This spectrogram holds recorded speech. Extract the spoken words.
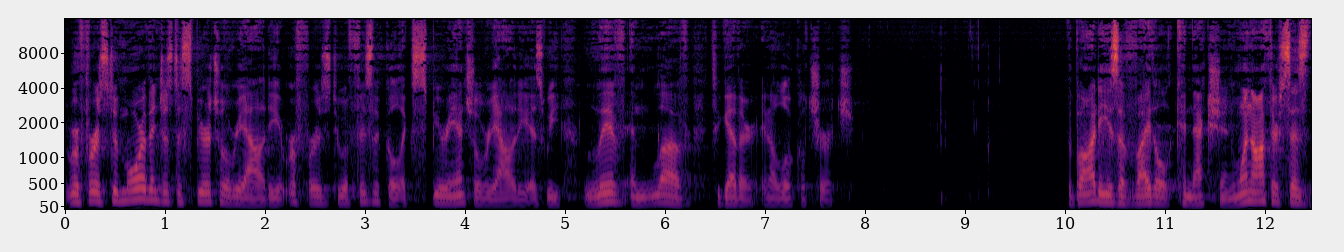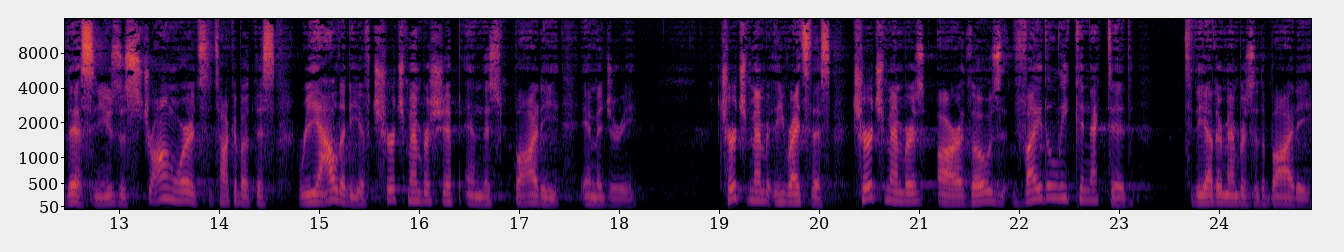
refers to more than just a spiritual reality, it refers to a physical, experiential reality as we live and love together in a local church. The body is a vital connection. One author says this, and he uses strong words to talk about this reality of church membership and this body imagery. Church member, he writes this Church members are those vitally connected to the other members of the body,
